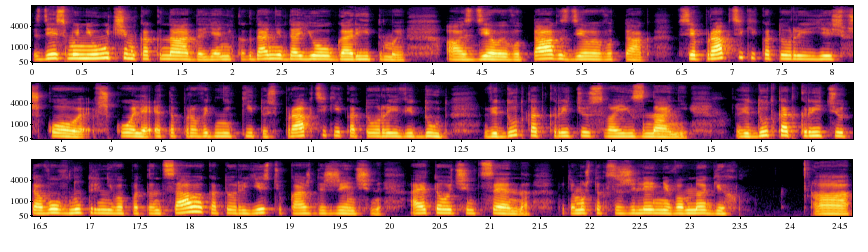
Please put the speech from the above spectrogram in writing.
Здесь мы не учим как надо, я никогда не даю алгоритмы а, «сделай вот так, сделай вот так». Все практики, которые есть в школе, в школе, это проводники, то есть практики, которые ведут, ведут к открытию своих знаний ведут к открытию того внутреннего потенциала, который есть у каждой женщины. А это очень ценно, потому что, к сожалению, во многих а,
